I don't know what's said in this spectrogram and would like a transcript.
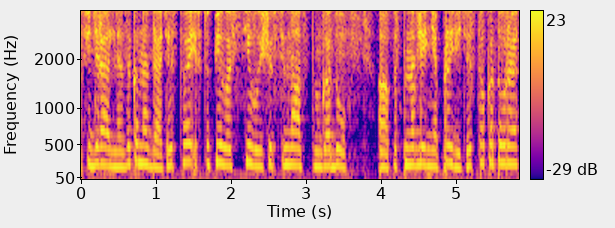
федеральное законодательство и вступило в силу еще в 2017 году э, постановление правительства, которое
